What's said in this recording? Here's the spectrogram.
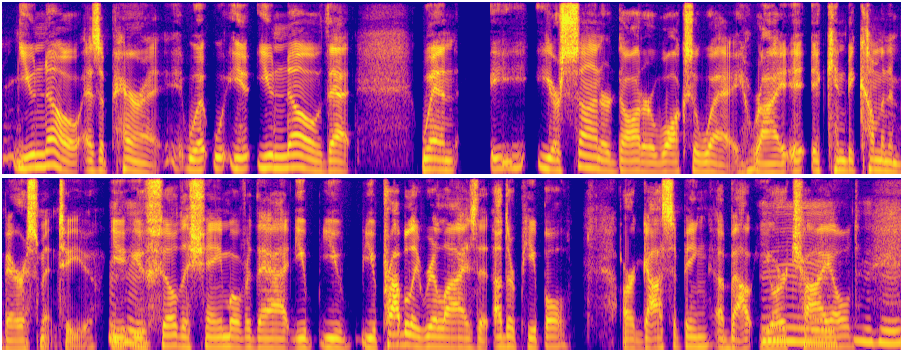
you know, as a parent, you know that when your son or daughter walks away, right? It, it can become an embarrassment to you. Mm-hmm. You you feel the shame over that. You you you probably realize that other people are gossiping about your mm-hmm. child, mm-hmm.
